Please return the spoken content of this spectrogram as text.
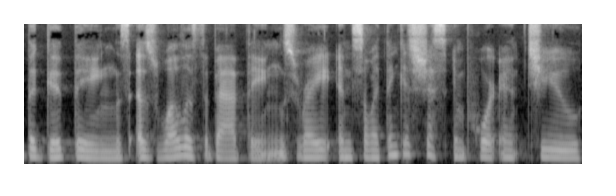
the good things as well as the bad things, right? And so I think it's just important to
